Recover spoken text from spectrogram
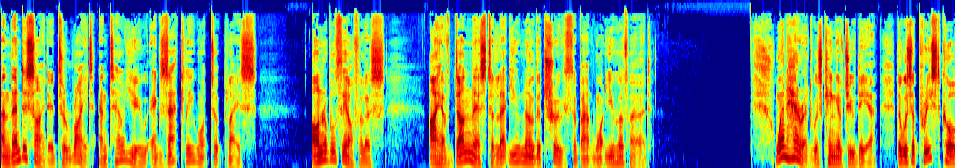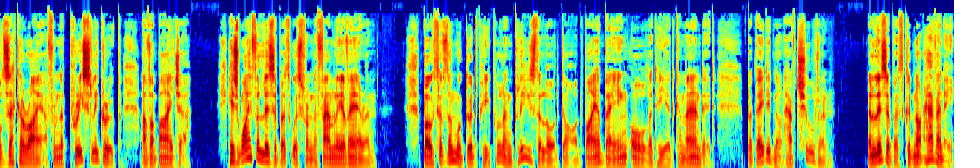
and then decided to write and tell you exactly what took place. Honourable Theophilus, I have done this to let you know the truth about what you have heard. When Herod was king of Judea, there was a priest called Zechariah from the priestly group of Abijah. His wife Elizabeth was from the family of Aaron. Both of them were good people and pleased the Lord God by obeying all that he had commanded, but they did not have children. Elizabeth could not have any,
